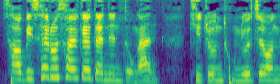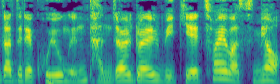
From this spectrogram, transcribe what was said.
사업이 새로 설계되는 동안 기존 동료 지원가들의 고용은 단절될 위기에 처해 왔으며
